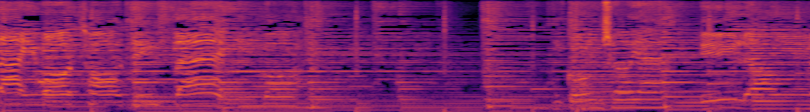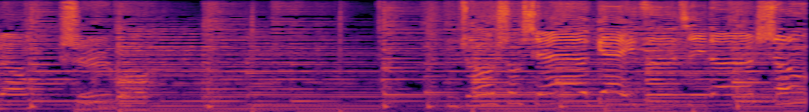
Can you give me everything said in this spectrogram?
在我头顶。飞过，公车也一辆辆驶过，这首写给自己的生活，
